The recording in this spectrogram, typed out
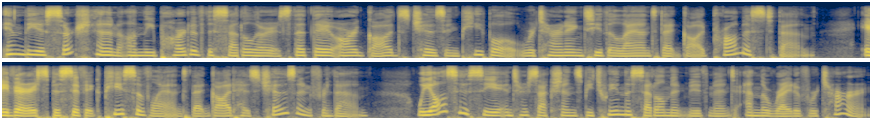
In the assertion on the part of the settlers that they are God's chosen people returning to the land that God promised them, a very specific piece of land that God has chosen for them, we also see intersections between the settlement movement and the right of return.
